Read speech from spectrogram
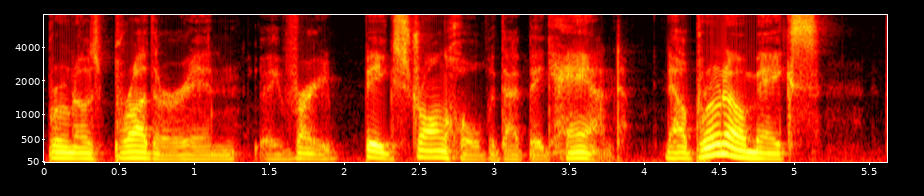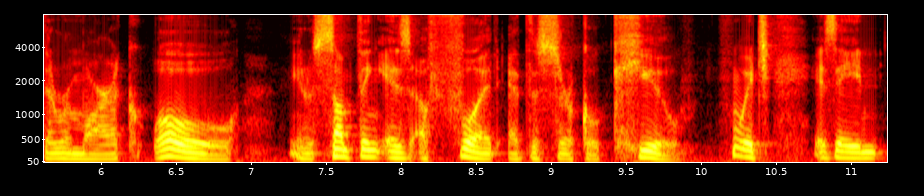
Bruno's brother in a very big stronghold with that big hand. Now, Bruno makes the remark, oh, you know, something is afoot at the Circle Q, which is an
